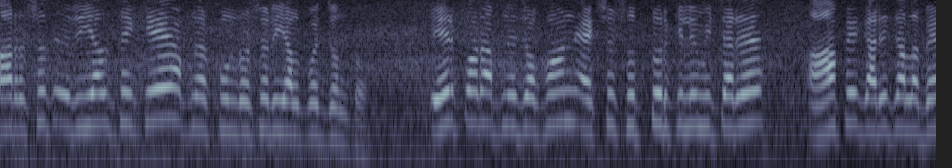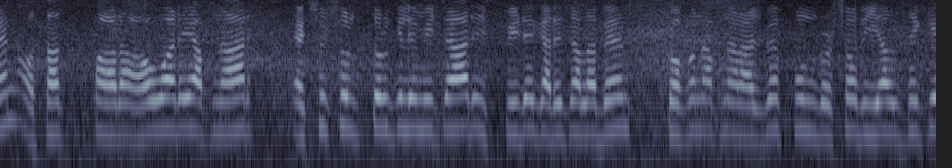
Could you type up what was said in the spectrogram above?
বারোশো রিয়াল থেকে আপনার পনেরোশো রিয়াল পর্যন্ত। এরপর আপনি যখন একশো সত্তর কিলোমিটারে আফে গাড়ি চালাবেন, অর্থাৎ পার আওয়ারে আপনার একশো সত্তর কিলোমিটার স্পিডে গাড়ি চালাবেন, তখন আপনার আসবে পনেরোশো রিয়াল থেকে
